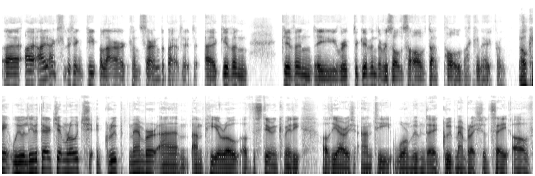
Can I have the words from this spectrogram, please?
uh, I, I, actually think people are concerned about it, uh, given given the given the results of that poll back in April. Okay, we will leave it there. Jim Roche, group member um, and PRO of the steering committee of the Irish Anti-War Movement, a group member, I should say, of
